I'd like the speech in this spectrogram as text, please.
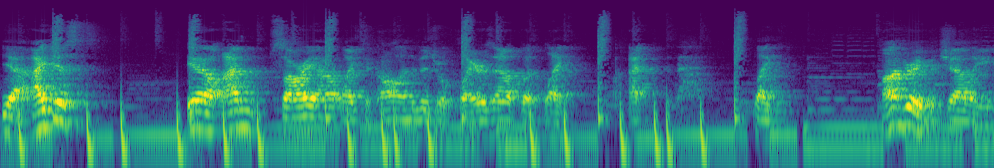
Yeah, I just, you know, I'm sorry. I don't like to call individual players out, but like, I, like Andre Baccellia.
